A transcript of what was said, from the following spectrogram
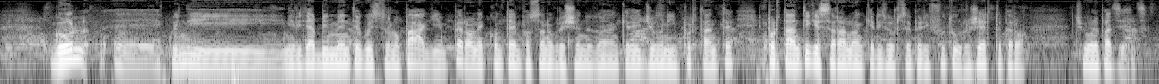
gol e quindi inevitabilmente questo lo paghi, però nel contempo stanno crescendo anche dei giovani importanti che saranno anche risorse per il futuro, certo però ci vuole pazienza.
